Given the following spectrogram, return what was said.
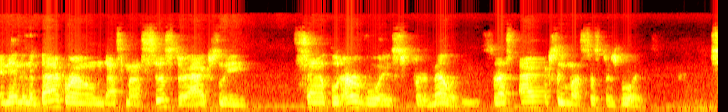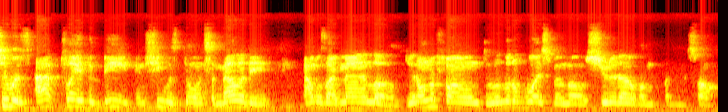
And then in the background, that's my sister actually sampled her voice for the melody. So that's actually my sister's voice. She was I played the beat and she was doing some melody. I was like, man, look, get on the phone, do a little voice memo, shoot it over, and put in the song.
